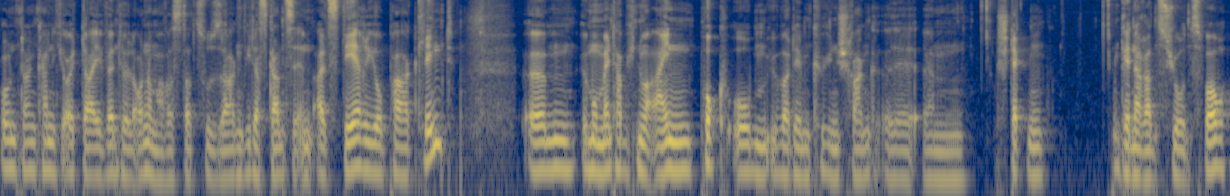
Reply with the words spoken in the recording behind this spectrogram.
Und dann kann ich euch da eventuell auch nochmal was dazu sagen, wie das Ganze als Stereo-Paar klingt. Ähm, Im Moment habe ich nur einen Puck oben über dem Küchenschrank äh, ähm, stecken. Generation 2.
